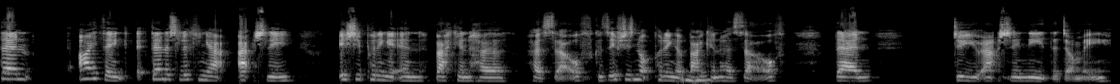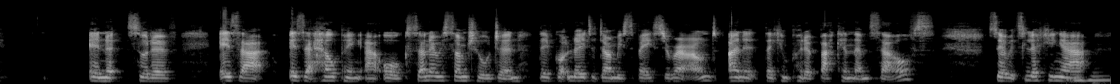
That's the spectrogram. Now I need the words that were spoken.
Then I think then it's looking at actually is she putting it in back in her herself? Because if she's not putting it back Mm-hmm. in herself, then do you actually need the dummy? In sort of is that is it helping at all? Because I know with some children they've got loads of dummy spaced around and it, they can put it back in themselves. So it's looking at Mhm.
